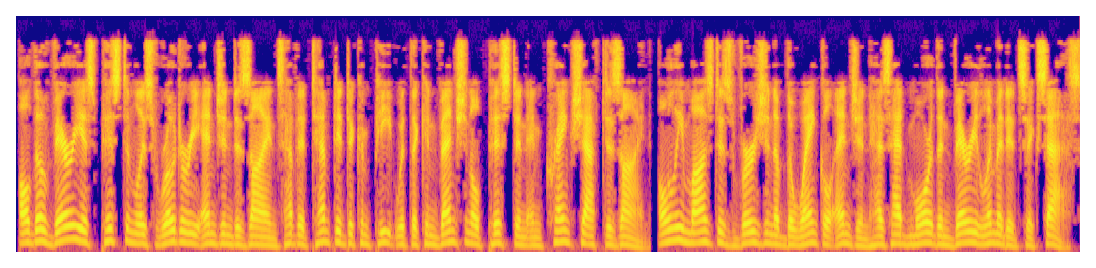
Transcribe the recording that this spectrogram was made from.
Although various pistonless rotary engine designs have attempted to compete with the conventional piston and crankshaft design, only Mazda's version of the Wankel engine has had more than very limited success.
